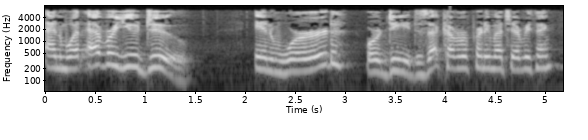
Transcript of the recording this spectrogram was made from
And whatever you do, in word or deed, does that cover pretty much everything?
